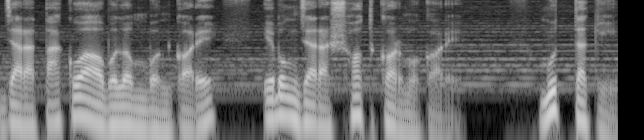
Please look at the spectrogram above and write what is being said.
যারা তাকোয়া অবলম্বন করে এবং যারা সৎকর্ম করে। মুত্তাকিন,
